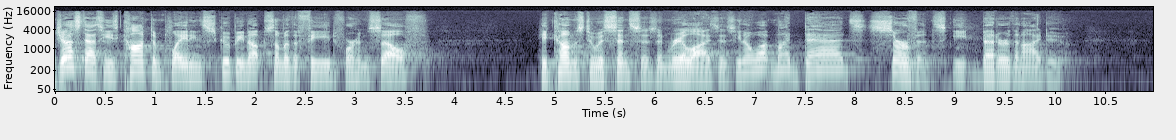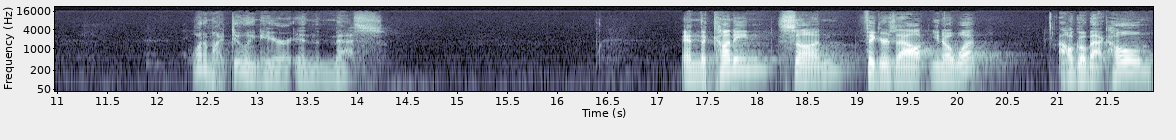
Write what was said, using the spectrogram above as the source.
just as he's contemplating scooping up some of the feed for himself, he comes to his senses and realizes, you know what? My dad's servants eat better than I do. What am I doing here in the mess? And the cunning son figures out, you know what? I'll go back home.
